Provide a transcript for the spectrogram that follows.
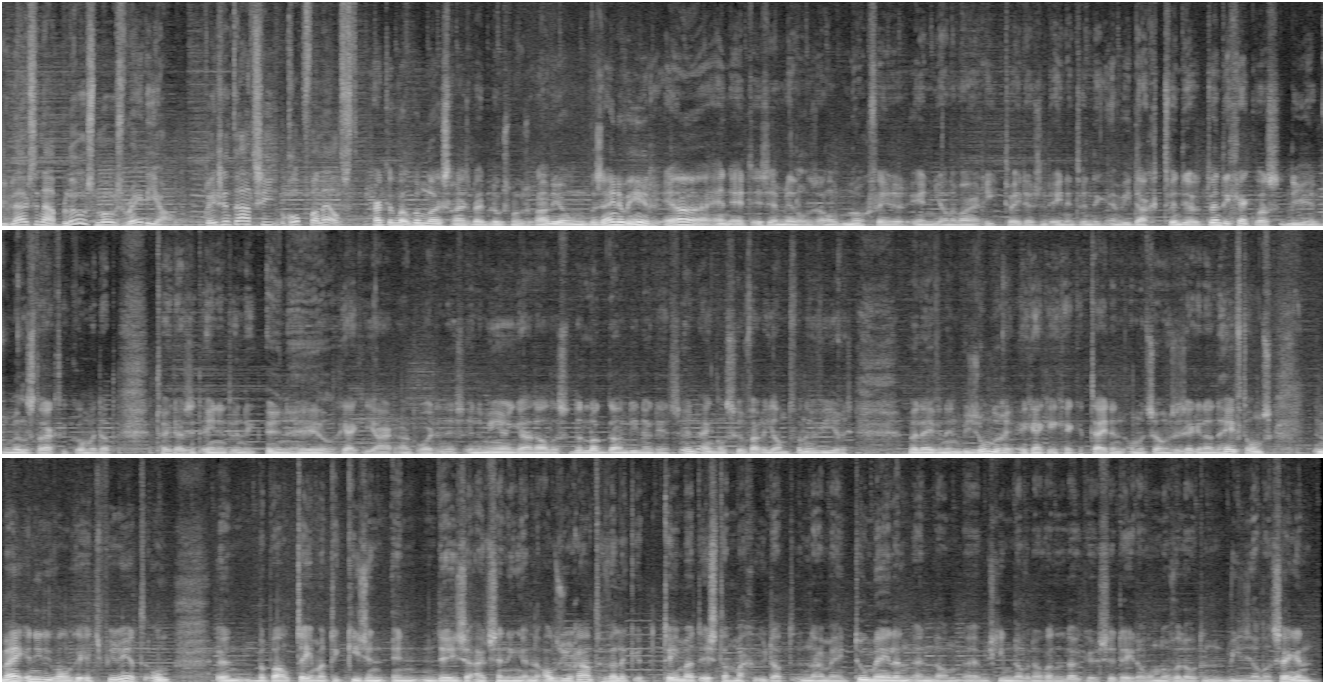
U luistert naar Bluesmoose Radio. Presentatie Rob van Elst. Hartelijk welkom luisteraars bij Bluesmoose Radio. We zijn er weer. Ja, en het is inmiddels al nog verder in januari 2021. En wie dacht 2020 gek was, die heeft inmiddels erachter gekomen dat 2021 een heel gek jaar aan het worden is. In Amerika alles, de lockdown die nog is, een Engelse variant van een virus. We leven in bijzondere gekke, gekke tijden, om het zo te zeggen. En dat heeft ons, mij in ieder geval, geïnspireerd om een bepaald thema te kiezen in deze uitzending. En als u raadt welk thema het is, dan mag u dat naar mij toe mailen. En dan eh, misschien dat we nog een leuke cd eronder verloten. Wie zal het zeggen?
